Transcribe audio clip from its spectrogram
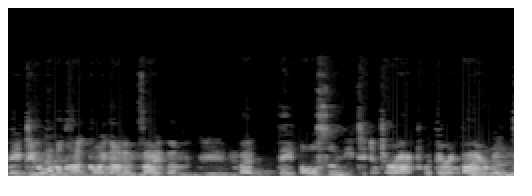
they do have a lot going on inside them, but they also need to interact with their environment.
